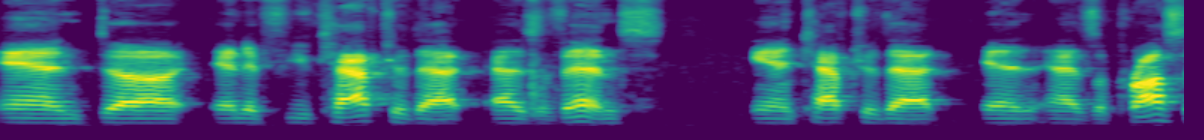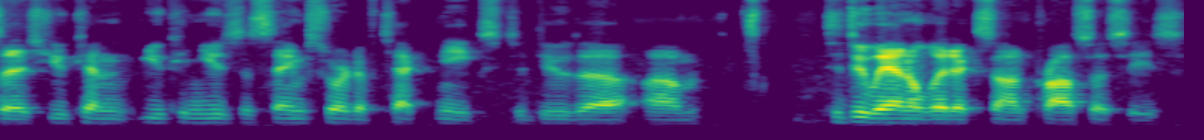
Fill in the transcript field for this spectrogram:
And uh, and if you capture that as events, and capture that and as a process you can you can use the same sort of techniques to do the um, to do analytics on processes.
